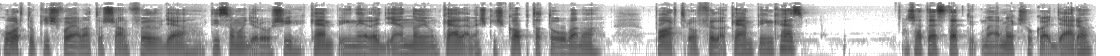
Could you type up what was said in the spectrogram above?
hordtuk is folyamatosan föl, ugye a Tisza-Magyarósi kempingnél egy ilyen nagyon kellemes kis kaptató van a partról föl a kempinghez, és hát ezt tettük már meg sokadjára,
